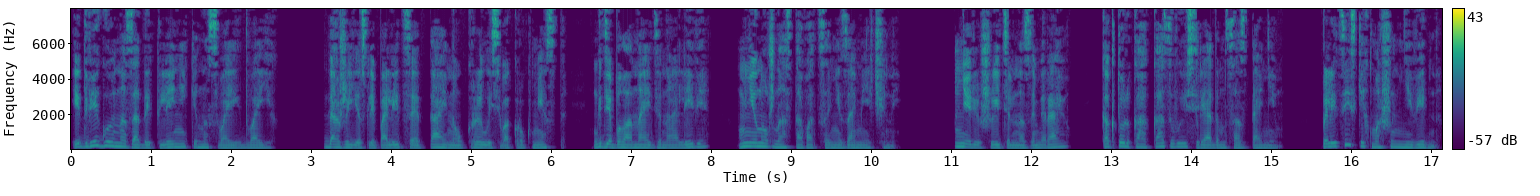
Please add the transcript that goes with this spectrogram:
и двигаю на зады клиники на своих двоих. Даже если полиция тайно укрылась вокруг места где была найдена Оливия, мне нужно оставаться незамеченной. Нерешительно замираю, как только оказываюсь рядом со зданием. Полицейских машин не видно,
